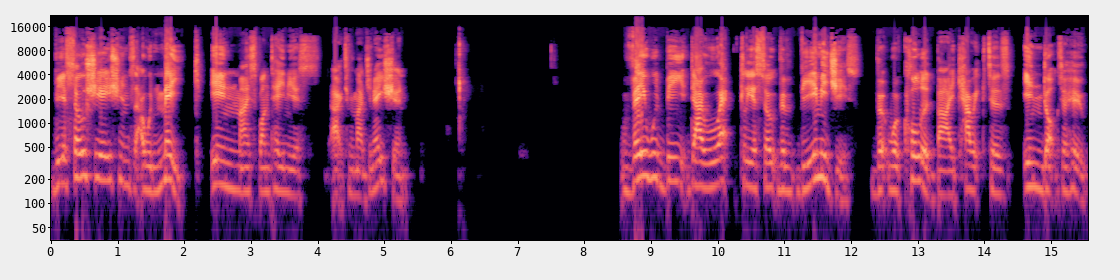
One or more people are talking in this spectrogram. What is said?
The associations that I would make in my spontaneous active imagination, they would be directly associated, the, the images that were coloured by characters in Doctor Who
